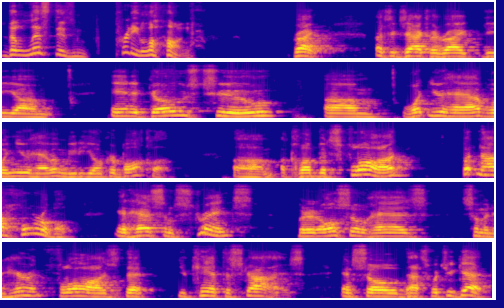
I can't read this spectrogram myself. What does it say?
the list is pretty long. Right. That's exactly right. The um and it goes to um what you have when you have a mediocre ball club. Um, a club that's flawed, but not horrible. It has some strengths, but it also has some inherent flaws that you can't disguise. And so that's what you get.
